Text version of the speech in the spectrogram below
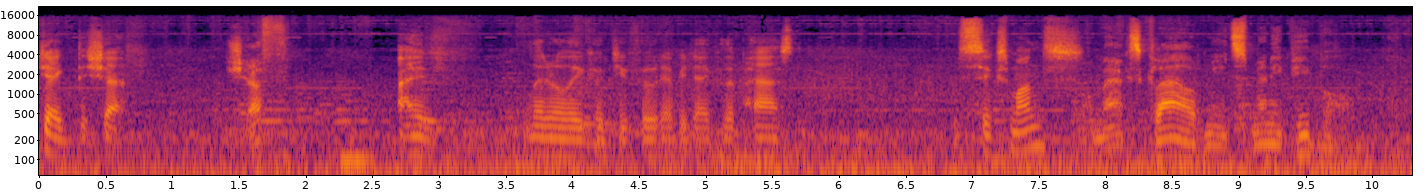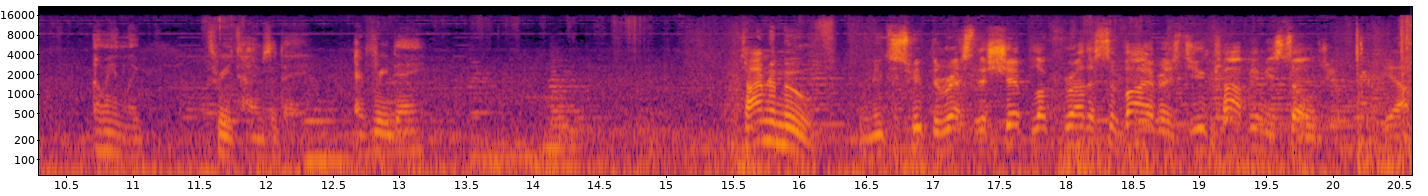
Jake, the chef. Chef? I've literally cooked you food every day for the past six months. Well, Max Cloud meets many people. I mean, like three times a day, every day. Time to move. We need to sweep the rest of the ship, look for other survivors. Do you copy me, soldier? Yep.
